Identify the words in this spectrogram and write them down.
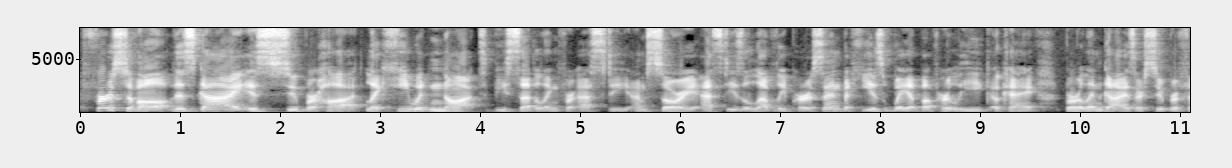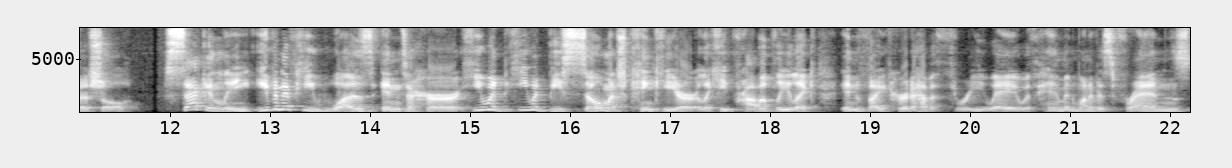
First of all, this guy is super hot. Like he would not be settling for Esti. I'm sorry, Esti's a lovely person, but he is way above her league, okay? Berlin guys are superficial. Secondly, even if he was into her, he would he would be so much kinkier. Like he'd probably like invite her to have a three-way with him and one of his friends,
